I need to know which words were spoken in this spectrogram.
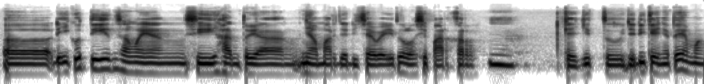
eh, diikutin sama yang si hantu yang nyamar jadi cewek itu loh si Parker. Hmm. kayak gitu. Jadi kayaknya tuh emang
